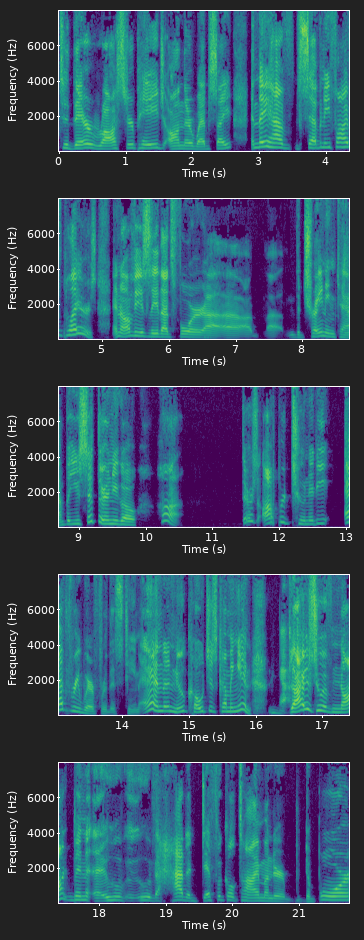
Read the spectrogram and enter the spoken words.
to their roster page on their website, and they have 75 players. And obviously, that's for uh, uh, uh the training camp. But you sit there and you go, huh, there's opportunity everywhere for this team and a new coach is coming in yeah. guys who have not been uh, who who've had a difficult time under DeBoer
